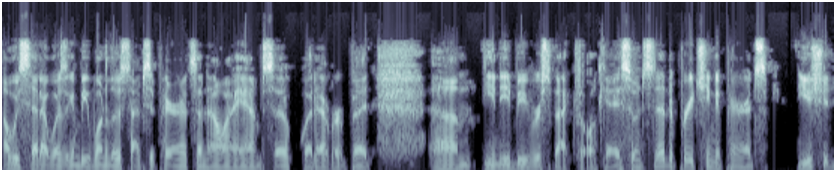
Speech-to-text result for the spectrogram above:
always said I wasn't going to be one of those types of parents, and now I am. So whatever. But um, you need to be respectful. Okay. So instead of preaching to parents, you should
